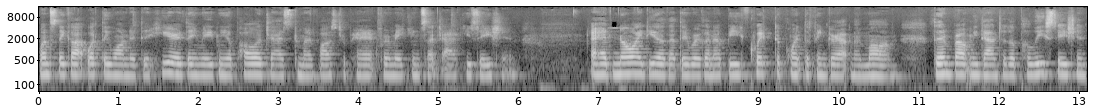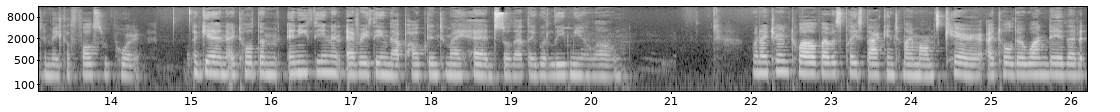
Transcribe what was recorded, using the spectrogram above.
Once they got what they wanted to hear, they made me apologize to my foster parent for making such accusation. I had no idea that they were going to be quick to point the finger at my mom then brought me down to the police station to make a false report. Again, I told them anything and everything that popped into my head so that they would leave me alone. When I turned 12, I was placed back into my mom's care. I told her one day that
